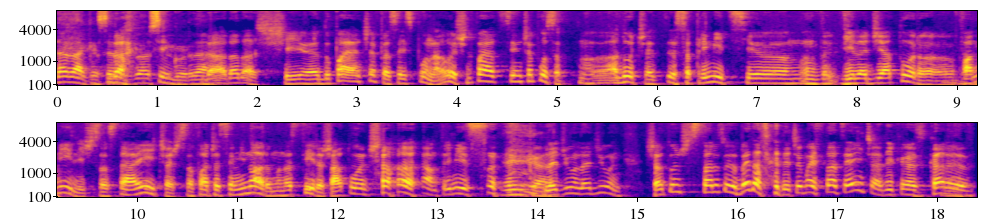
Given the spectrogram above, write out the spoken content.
Da, da, că se Da. da. singur, da. Da, da, da. Și uh, după aia începe să-i spună, "Ui, și după aia ați început să uh, aduce, să primiți uh, în vilegiatură familii și să stea aici și să face seminar în mănăstire. Și atunci am trimis Încă. legiuni, legiuni. Și atunci stare spune, băi, dar de ce mai stați aici? Adică care...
